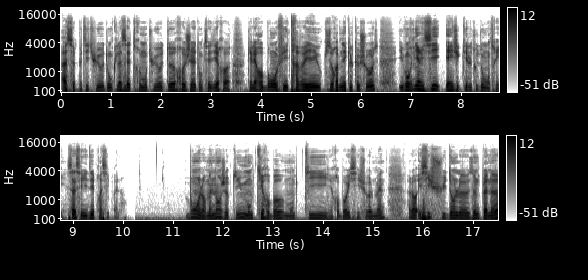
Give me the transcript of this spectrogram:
à ce petit tuyau. Donc là, ça va être mon tuyau de rejet. Donc c'est-à-dire euh, que les robots ont fini de travailler ou qu'ils ont ramené quelque chose. Ils vont venir ici et injecter le tout dans mon tri. Ça, c'est l'idée principale. Bon, alors maintenant j'ai obtenu mon petit robot, mon petit robot ici, Shovelman. Alors ici je suis dans le zone planner.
